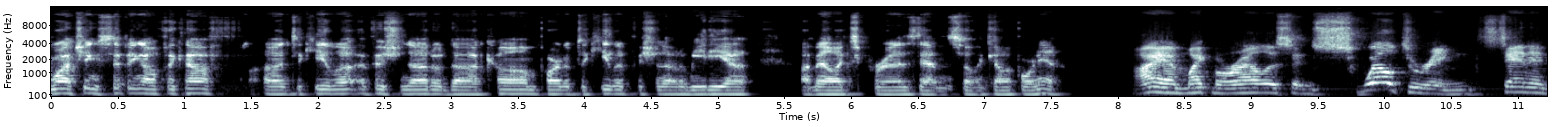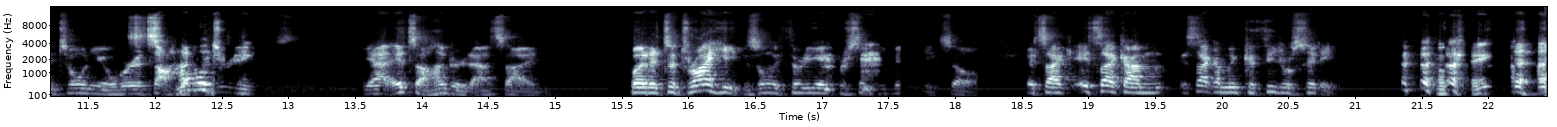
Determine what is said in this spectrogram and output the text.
watching Sipping Off the Cuff on tequilaaficionado.com, part of Tequila Aficionado Media. I'm Alex Perez down in Southern California. I am Mike Morales in sweltering San Antonio, where it's a hundred. Yeah, it's a hundred outside, but it's a dry heat. There's only 38 percent humidity, so it's like it's like I'm it's like I'm in Cathedral City. okay.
